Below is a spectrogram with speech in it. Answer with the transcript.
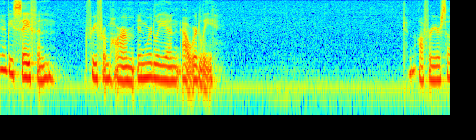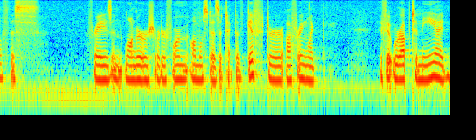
May I be safe and free from harm inwardly and outwardly. Can offer yourself this phrase in longer or shorter form almost as a type of gift or offering like if it were up to me i'd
